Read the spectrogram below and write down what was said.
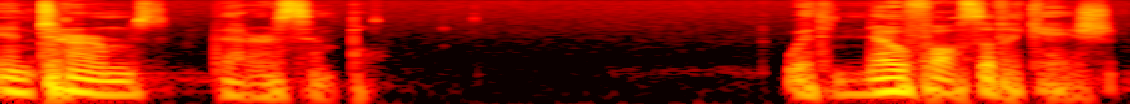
in terms that are simple, with no falsification.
